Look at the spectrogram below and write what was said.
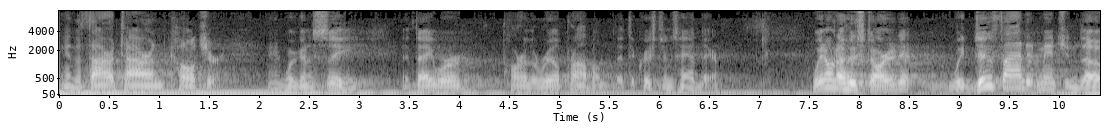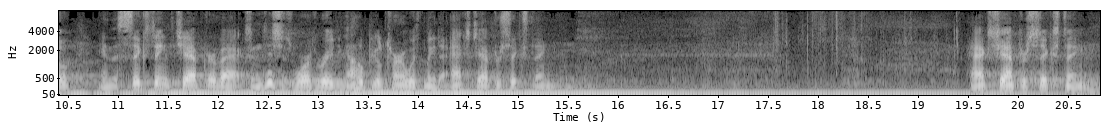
in the Thyatiran culture, and we're going to see that they were part of the real problem that the Christians had there. We don't know who started it. We do find it mentioned, though, in the 16th chapter of Acts. And this is worth reading. I hope you'll turn with me to Acts chapter 16. Acts chapter 16.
